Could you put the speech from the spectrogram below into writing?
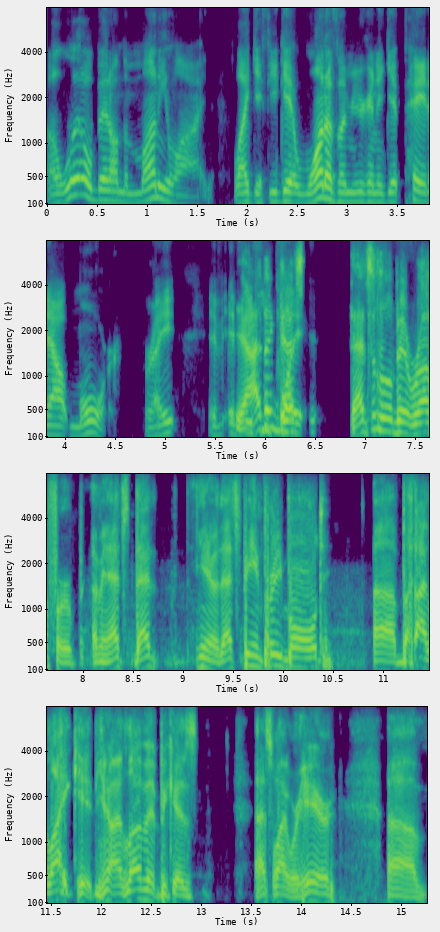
a little bit on the money line? Like if you get one of them, you're going to get paid out more, right? If, if, Yeah, if I think play- that's that's a little bit rougher. I mean, that's that you know that's being pretty bold, uh, but I like it. You know, I love it because that's why we're here. Um,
